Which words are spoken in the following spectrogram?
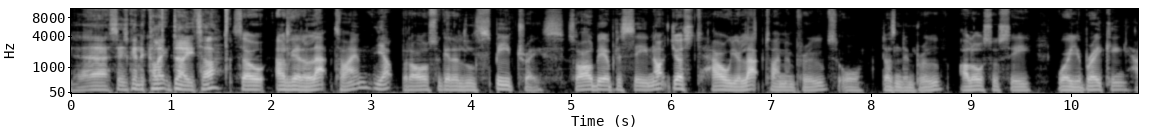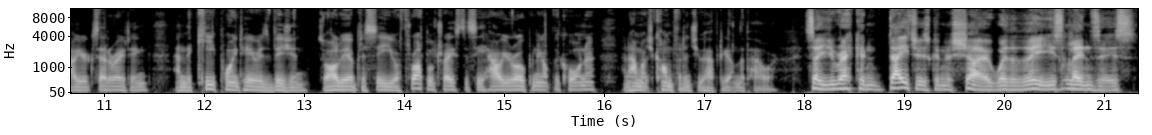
Yeah, so he's going to collect data. So I'll get a lap time, Yep. but I'll also get a little speed trace. So I'll be able to see not just how your lap time improves or doesn't improve, I'll also see where you're braking, how you're accelerating, and the key point here is vision. So I'll be able to see your throttle trace to see how you're opening up the corner and how much confidence you have to get on the power. So you reckon data is going to show whether these lenses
